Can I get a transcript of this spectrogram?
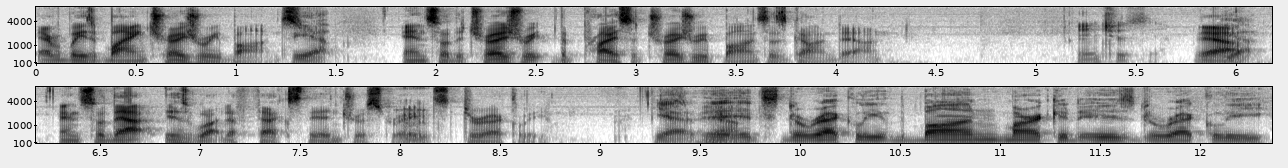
everybody's buying treasury bonds. Yeah. and so the treasury the price of treasury bonds has gone down. Interesting. Yeah, Yeah. and so that is what affects the interest rates directly. Yeah, Yeah. it's directly the bond market is directly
